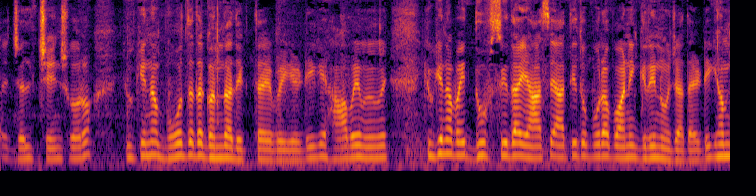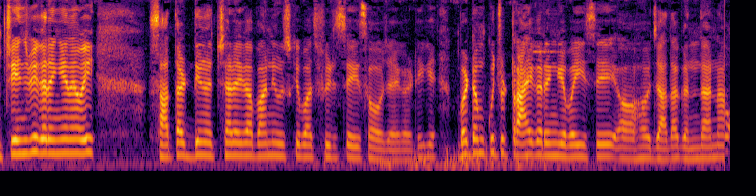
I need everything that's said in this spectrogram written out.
से जल्द चेंज करो, क्योंकि ना बहुत ज़्यादा गंदा दिखता है भाई ये, ठीक है? हाँ भाई, मैं क्योंकि ना भाई, धूप सीधा यहाँ से आती तो पूरा पानी ग्रीन हो जाता है, ठीक है? हम चेंज भी करेंगे ना भाई सात आठ दिन अच्छा रहेगा पानी, उसके बाद फिर से ऐसा हो जाएगा, ठीक है? बट हम कुछ ट्राई करेंगे भाई, इसे ज़्यादा गंदा ना। तो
